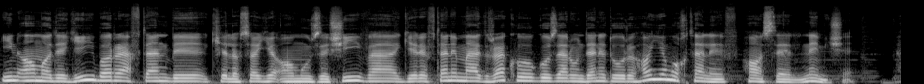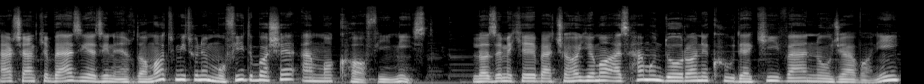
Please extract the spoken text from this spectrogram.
این آمادگی با رفتن به کلاسای آموزشی و گرفتن مدرک و گذروندن دوره های مختلف حاصل نمیشه. هرچند که بعضی از این اقدامات می‌تونه مفید باشه اما کافی نیست. لازمه که بچه های ما از همون دوران کودکی و نوجوانی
